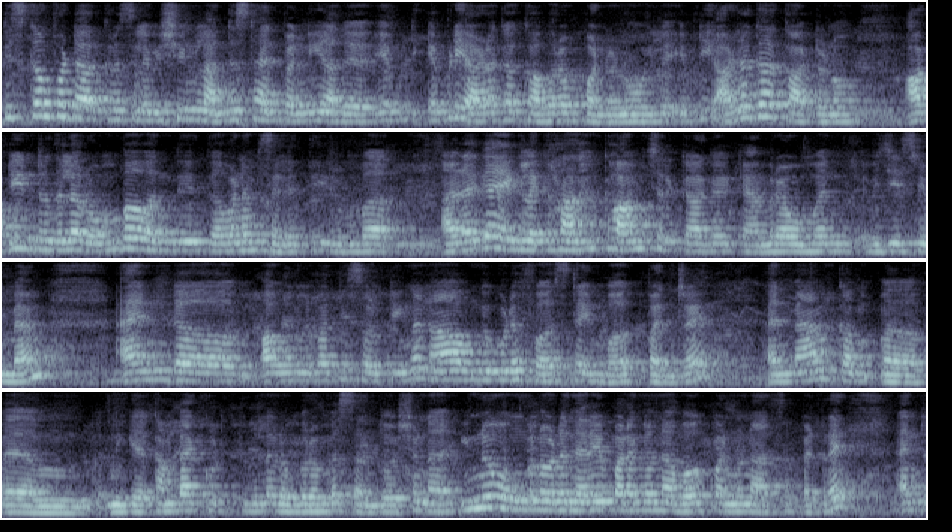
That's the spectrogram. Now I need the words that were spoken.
டிஸ்கம்ஃபர்ட்டாக இருக்கிற சில விஷயங்களை அண்டர்ஸ்டாண்ட் பண்ணி அதை எப்படி எப்படி அழகாக கவர் அப் பண்ணணும் இல்லை எப்படி அழகாக காட்டணும் அப்படின்றதுல ரொம்ப வந்து கவனம் செலுத்தி ரொம்ப அழகாக எங்களை கா காமிச்சிருக்காங்க camera woman Vijayasri ma'am and அவங்கள பற்றி சொல்லிட்டிங்கன்னா நான் அவங்க கூட ஃபர்ஸ்ட் டைம் ஒர்க் பண்ணுறேன் அண்ட் மேம் கம் நீங்கள் கம்பேக் கொடுத்ததில் ரொம்ப ரொம்ப சந்தோஷம். நான் இன்னும் உங்களோட நிறைய படங்கள் நான் ஒர்க் பண்ணணும்னு ஆசைப்பட்றேன். அண்ட்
